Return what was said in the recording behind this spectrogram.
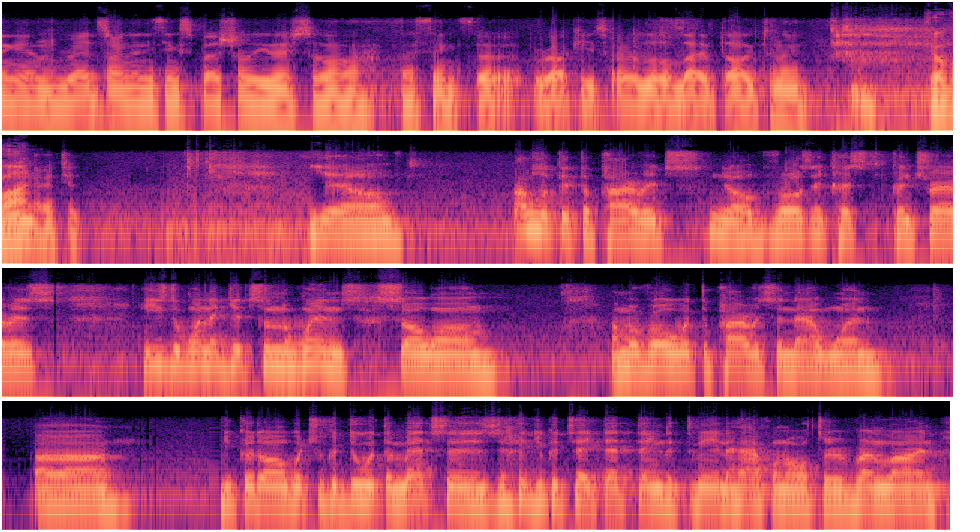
again, Reds aren't anything special either. So I think the Rockies are a little live dog tonight. Jovan? Right, yeah, um, I look at the Pirates. You know, Roansy Contreras. He's the one that gets them the wins. So um, I'm gonna roll with the Pirates in that one. Uh, you could uh, what you could do with the Mets is you could take that thing to three and a half on alter run line,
